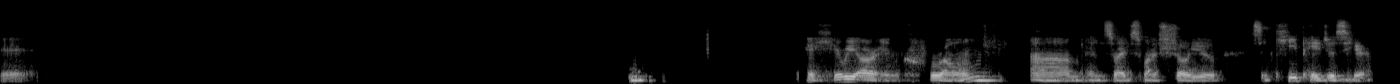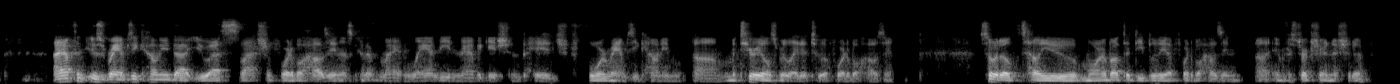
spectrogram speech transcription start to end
Okay. Okay, here we are in Chrome. Um, and so I just want to show you some key pages here. I often use ramseycounty.us slash affordable housing as kind of my landing navigation page for Ramsey County um, materials related to affordable housing. So it'll tell you more about the deeply affordable housing uh, infrastructure initiative.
